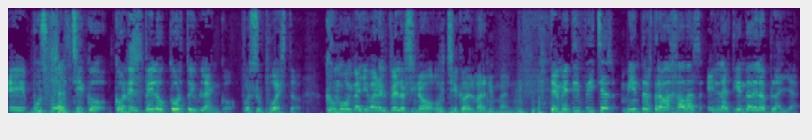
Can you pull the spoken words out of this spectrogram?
Eh, busco un chico con el pelo corto y blanco, por supuesto. ¿Cómo iba a llevar el pelo si no un chico del Burning Man? Te metí fichas mientras trabajabas en la tienda de la playa.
